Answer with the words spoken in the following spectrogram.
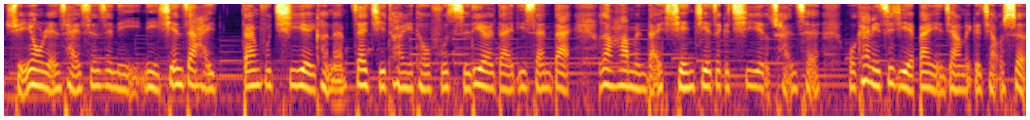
选用人才，甚至你你现在还。担负企业，可能在集团里头扶持第二代、第三代，让他们来衔接这个企业的传承。我看你自己也扮演这样的一个角色。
